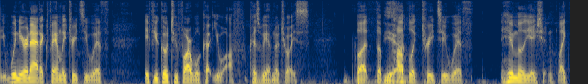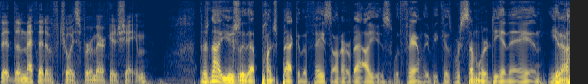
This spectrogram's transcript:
when you're an addict family treats you with if you go too far we'll cut you off because we have no choice but the Yeah. public treats you with humiliation like the the method of choice for america is shame there's not usually that punch back in the face on our values with family because we're similar DNA and you know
